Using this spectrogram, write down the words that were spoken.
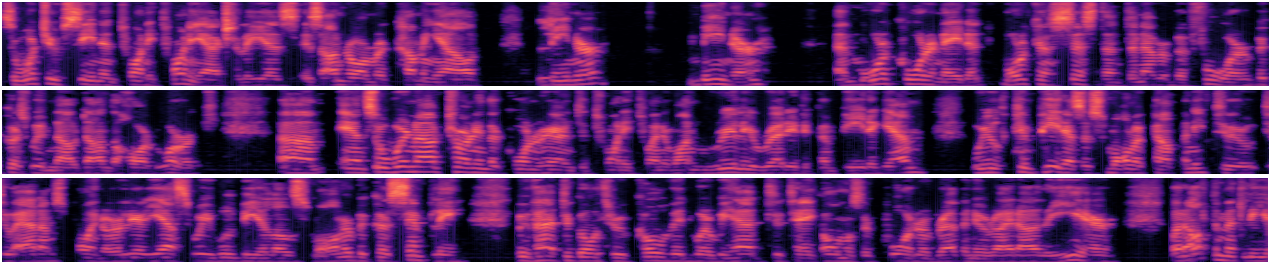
So what you've seen in 2020 actually is, is Under Armour coming out leaner, meaner, and more coordinated, more consistent than ever before because we've now done the hard work. Um, and so we're now turning the corner here into 2021, really ready to compete again. We'll compete as a smaller company. To to Adam's point earlier, yes, we will be a little smaller because simply we've had to go through COVID where we had to take almost a quarter of revenue right out of the year. But ultimately,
